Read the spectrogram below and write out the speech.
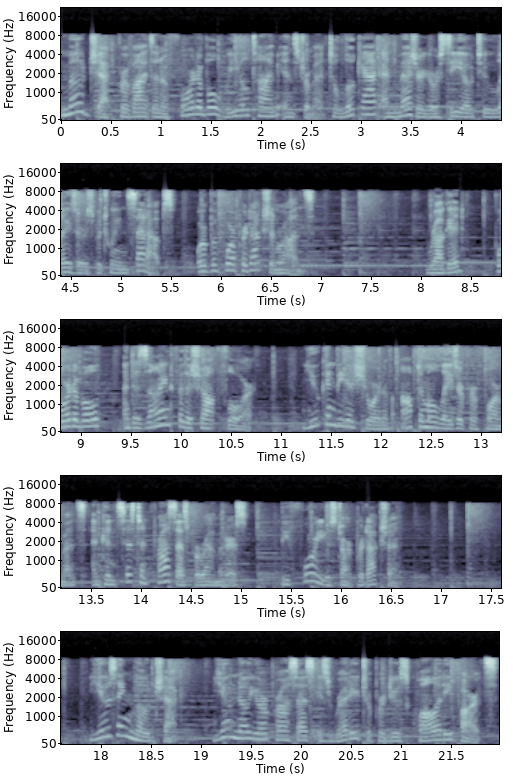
ModeCheck provides an affordable real-time instrument to look at and measure your CO2 lasers between setups or before production runs. Rugged, portable, and designed for the shop floor, you can be assured of optimal laser performance and consistent process parameters before you start production. Using ModeCheck, you know your process is ready to produce quality parts.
